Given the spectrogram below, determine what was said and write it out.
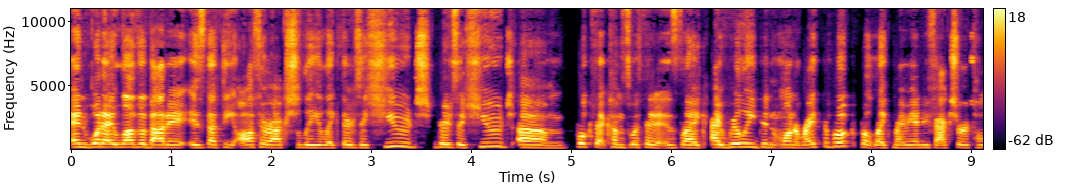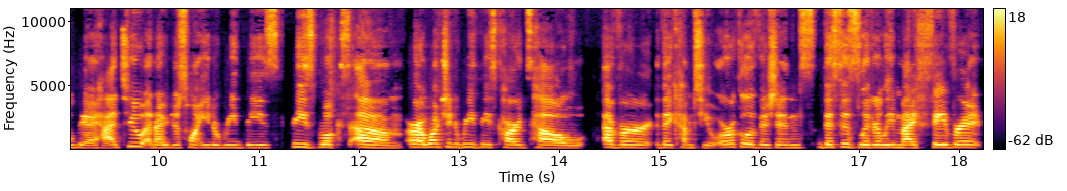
And what i love about it is that the author actually like there's a huge there's a huge um book that comes with it is like i really didn't want to write the book but like my manufacturer told me i had to and i just want you to read these these books um or i want you to read these cards however they come to you. Oracle of visions this is literally my favorite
